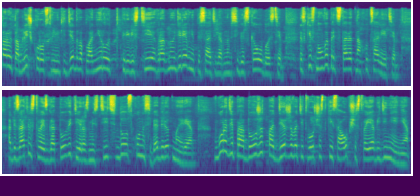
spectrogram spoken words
Старую табличку родственники Дедова планируют перевести в родную деревню писателя в Новосибирской области. Эскиз новый представят на худсовете. Обязательство изготовить и разместить доску на себя берет мэрия. В городе продолжат поддерживать и творческие сообщества и объединения.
